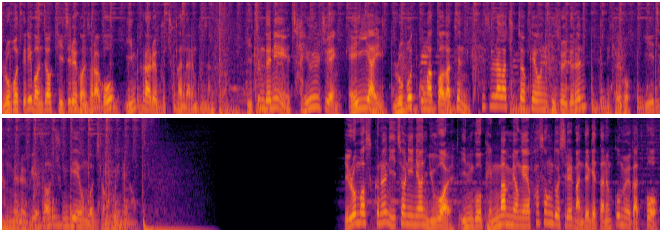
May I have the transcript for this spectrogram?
로봇들이 먼저 기지를 건설하고 인프라를 구축한다는 구상이죠. 이쯤 되니 자율주행, AI, 로봇공학과 같은 테슬라가 축적해온 기술들은 결국 이 장면을 위해서 준비해온 것처럼 보이네요. 일론 머스크는 2002년 6월 인구 100만 명의 화성 도시를 만들겠다는 꿈을 갖고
